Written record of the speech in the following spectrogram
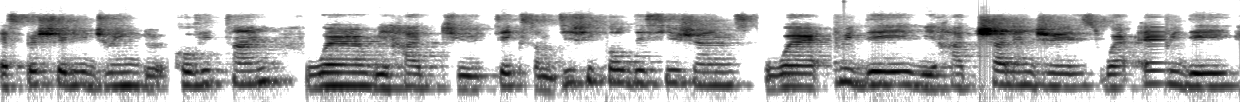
especially during the COVID time, where we had to take some difficult decisions, where every day we had challenges, where every day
